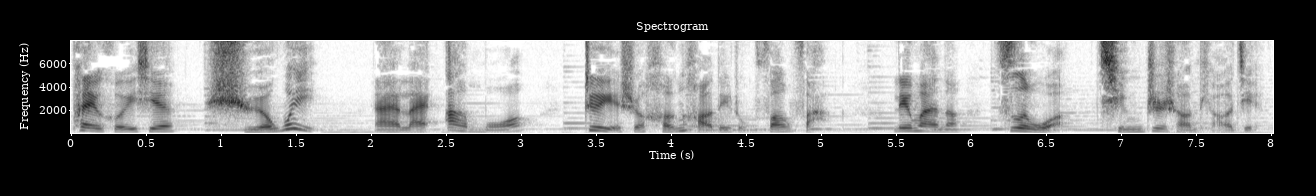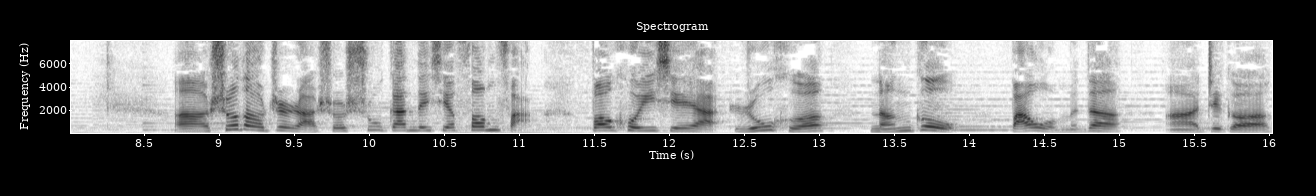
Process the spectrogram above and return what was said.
配合一些穴位，哎，来按摩。这也是很好的一种方法。另外呢，自我情志上调节。啊，说到这儿啊，说疏肝的一些方法，包括一些呀，如何能够把我们的啊这个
